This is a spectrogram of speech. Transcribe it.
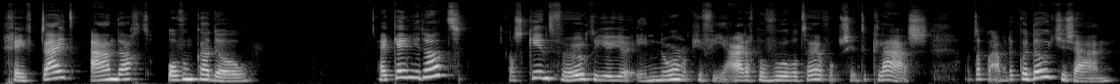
Geef tijd, aandacht of een cadeau. Herken je dat? Als kind verheugde je je enorm op je verjaardag bijvoorbeeld, hè, of op Sinterklaas. Want dan kwamen de cadeautjes aan.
